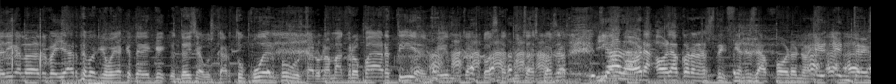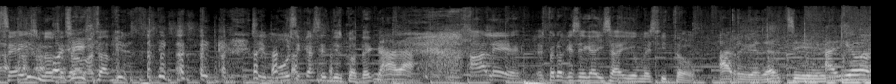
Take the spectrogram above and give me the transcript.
No digas lo de atropellarte porque voy a que tener que entonces a buscar tu cuerpo, buscar una macro party, en fin, muchas cosas, muchas cosas. Y ahora ahora, ahora con las restricciones de aforo no hay. en- entre seis, no sé qué vamos a hacer. sin música, sin discoteca. Nada. Ale, espero que sigáis ahí. Un besito. Arrivederci. Adiós.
